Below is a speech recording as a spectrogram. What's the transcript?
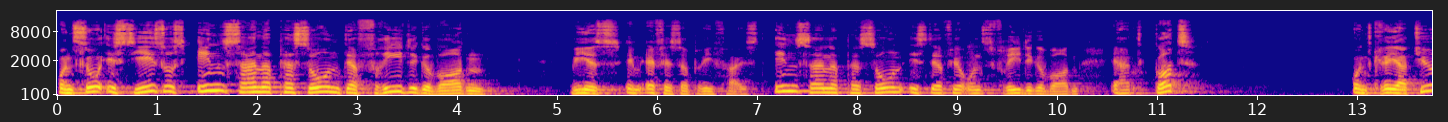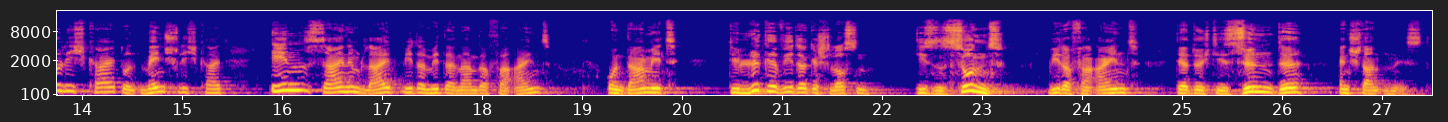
Und so ist Jesus in seiner Person der Friede geworden, wie es im Epheserbrief heißt. In seiner Person ist er für uns Friede geworden. Er hat Gott und Kreatürlichkeit und Menschlichkeit in seinem Leib wieder miteinander vereint und damit die Lücke wieder geschlossen, diesen Sund wieder vereint, der durch die Sünde entstanden ist.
